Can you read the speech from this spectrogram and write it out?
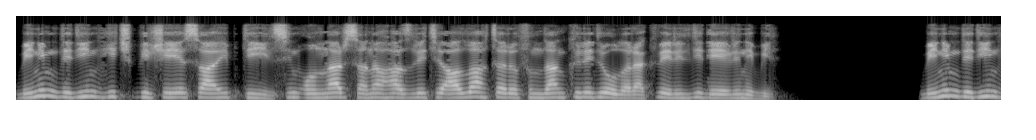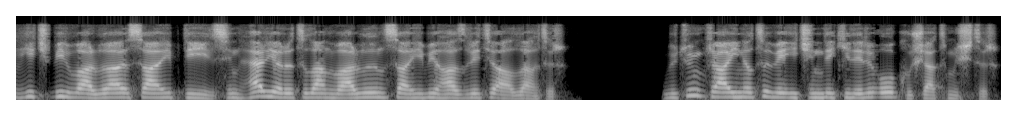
Benim dediğin hiçbir şeye sahip değilsin onlar sana Hazreti Allah tarafından kredi olarak verildi değerini bil. Benim dediğin hiçbir varlığa sahip değilsin her yaratılan varlığın sahibi Hazreti Allah'tır. Bütün kainatı ve içindekileri O kuşatmıştır.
